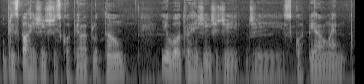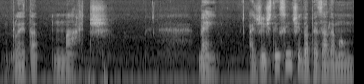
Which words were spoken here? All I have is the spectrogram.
O principal regente de Escorpião é Plutão e o outro regente de, de Escorpião é o planeta Marte. Bem, a gente tem sentido a pesada mão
